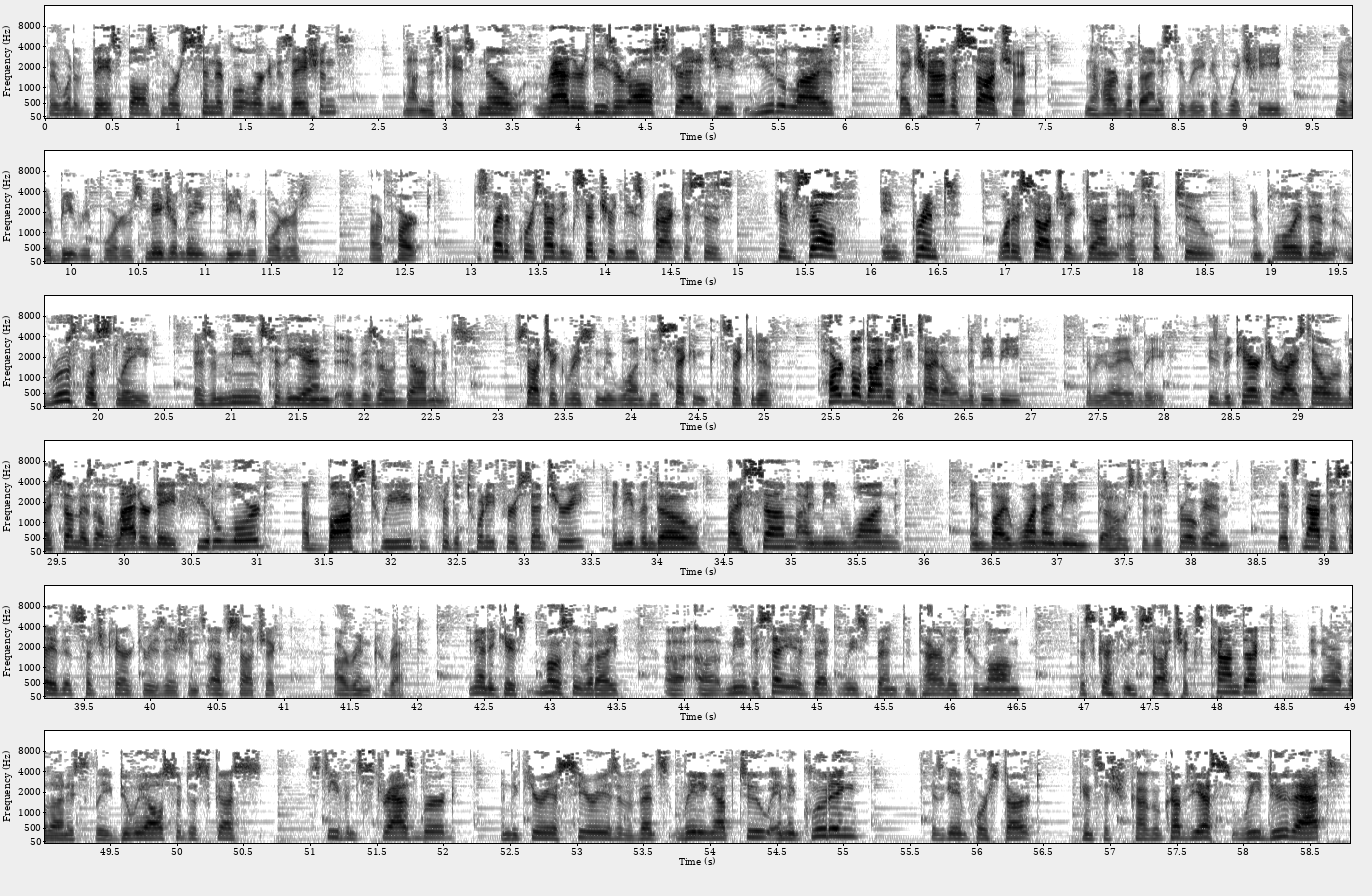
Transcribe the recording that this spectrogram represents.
by one of baseball's more cynical organizations? Not in this case. No, rather, these are all strategies utilized by Travis Sawchik in the Hardball Dynasty League, of which he and other beat reporters, major league beat reporters, are part. Despite, of course, having censored these practices himself in print, what has Sawchik done except to employ them ruthlessly as a means to the end of his own dominance? Sawchik recently won his second consecutive Hardball Dynasty title in the BBWA League. He's been characterized, however, by some as a latter-day feudal lord, a boss tweed for the 21st century, and even though by some I mean one, and by one I mean the host of this program, that's not to say that such characterizations of Sawchik are incorrect. In any case, mostly what I uh, uh, mean to say is that we spent entirely too long discussing Sawchik's conduct in the Hardball Dynasty League. Do we also discuss Stephen Strasburg and the curious series of events leading up to and including his Game 4 start against the Chicago Cubs? Yes, we do that.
